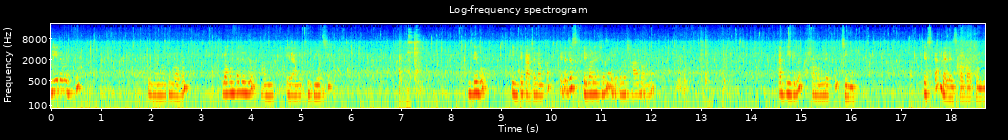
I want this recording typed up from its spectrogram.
দিয়ে দেবো একটু পরিমাণ মতো লবণ। লবণটা যদিও আমি এর আগে একটু দিয়েছি। দেবো তিনটে কাঁচা লঙ্কা। এটা জাস্ট ফ্লেভারের জন্য এটা কোনো ছাড় হবে না। আর দিয়ে দিলাম সামান্য একটু চিনি। টেস্টটা ব্যালেন্স করবার জন্য।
